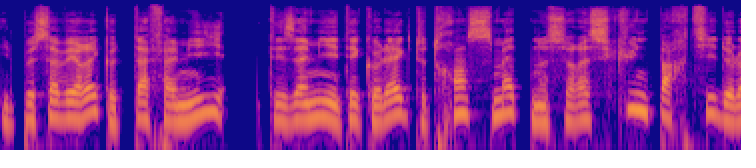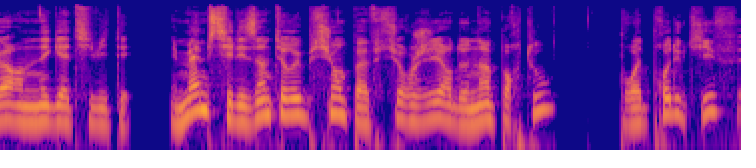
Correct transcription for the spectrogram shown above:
il peut s'avérer que ta famille, tes amis et tes collègues te transmettent ne serait-ce qu'une partie de leur négativité. Et même si les interruptions peuvent surgir de n'importe où, pour être productif,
